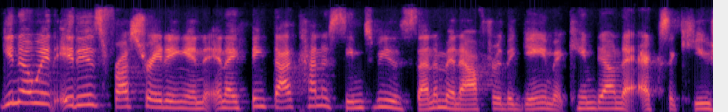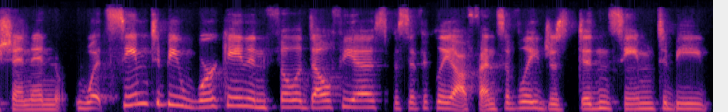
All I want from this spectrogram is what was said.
you know, it it is frustrating. And, and I think that kind of seemed to be the sentiment after the game. It came down to execution. And what seemed to be working in Philadelphia, specifically offensively, just didn't seem to be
